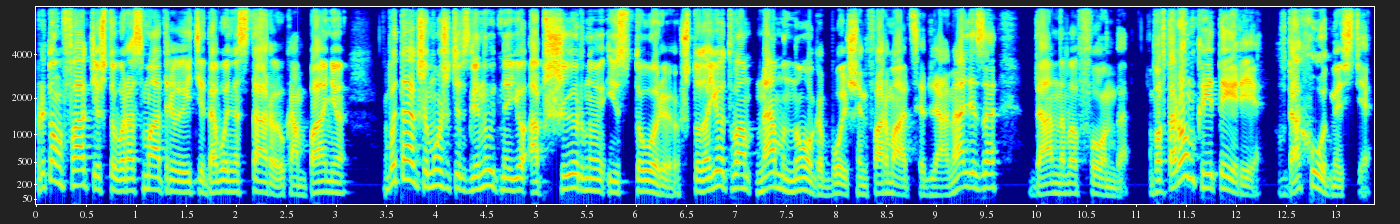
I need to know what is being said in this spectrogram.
При том факте, что вы рассматриваете довольно старую компанию, вы также можете взглянуть на ее обширную историю, что дает вам намного больше информации для анализа данного фонда. Во втором критерии, в доходности,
